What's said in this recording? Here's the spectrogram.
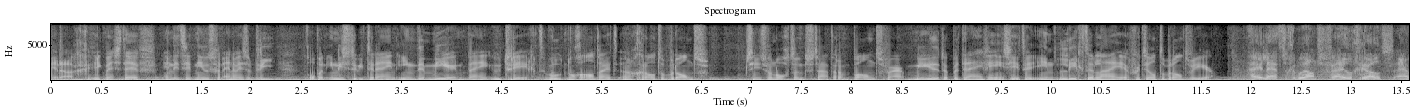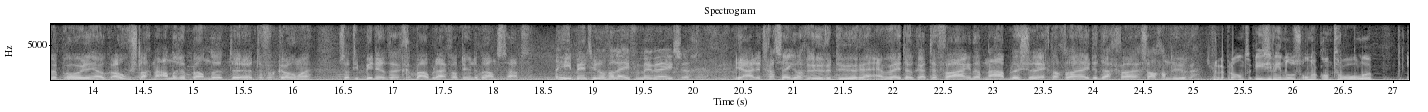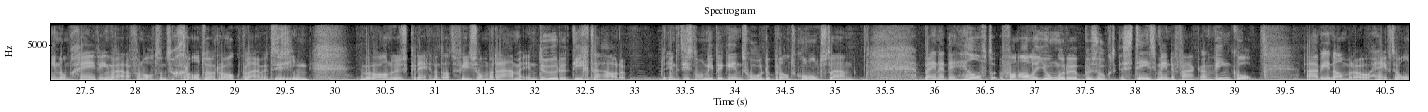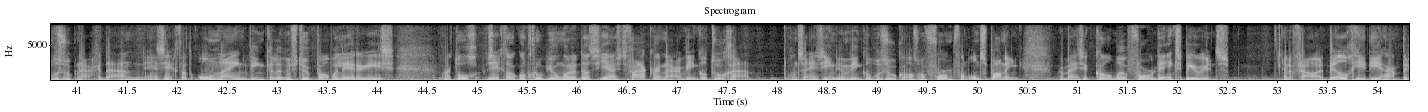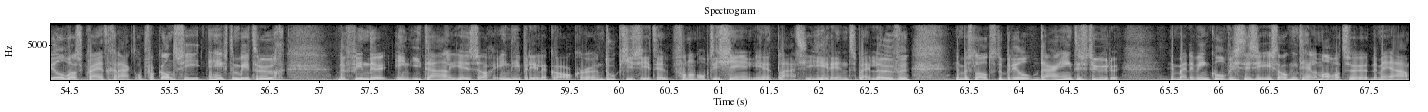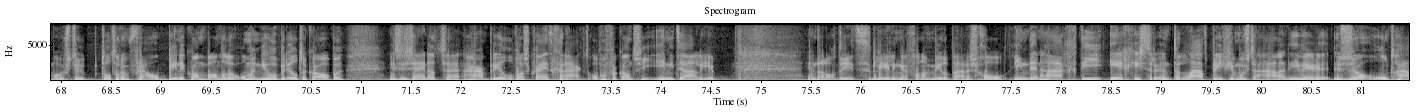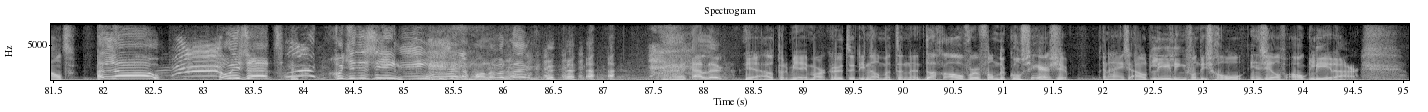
Goedemiddag, ik ben Stef en dit is het nieuws van NWS op 3. Op een industrieterrein in De Meern bij Utrecht woedt nog altijd een grote brand. Sinds vanochtend staat er een pand waar meerdere bedrijven in zitten in lichte laaien, vertelt de brandweer. Hele heftige brand, heel groot. En we proberen ook overslag naar andere panden te, te voorkomen, zodat die binnen het gebouw blijft wat nu in de brand staat. Hier bent u nog wel even mee bezig? Ja, dit gaat zeker nog uren duren. En we weten ook uit ervaring dat nablussen echt nog de hele dag uh, zal gaan duren. En de brand is inmiddels onder controle. In de omgeving waren vanochtend grote rookpluimen te zien. Bewoners kregen het advies om ramen en deuren dicht te houden. En het is nog niet bekend hoe de brand kon ontstaan. Bijna de helft van alle jongeren bezoekt steeds minder vaak een winkel. ABN AMRO heeft er onderzoek naar gedaan en zegt dat online winkelen een stuk populairder is. Maar toch zegt ook een groep jongeren dat ze juist vaker naar een winkel toe gaan. Want zij zien een winkelbezoek als een vorm van ontspanning, waarbij ze komen voor de experience. En een vrouw uit België die haar bril was kwijtgeraakt op vakantie, heeft hem weer terug. De vinder in Italië zag in die brillenkoker een doekje zitten van een opticien in het plaatsje Hirent bij Leuven. En besloot de bril daarheen te sturen. En bij de winkel wisten ze eerst ook niet helemaal wat ze ermee aan moesten. Tot er een vrouw binnenkwam wandelen om een nieuwe bril te kopen. En ze zei dat haar bril was kwijtgeraakt op een vakantie in Italië. En dan nog dit. Leerlingen van een middelbare school in Den Haag... die eergisteren een te laat briefje moesten halen... die werden zo onthaald. Hallo! Hoe is het? Goed je te zien! Gezellig mannen, wat leuk! ja, leuk. Ja, oud-premier Mark Rutte die nam het een dag over van de conciërge. En hij is oud-leerling van die school en zelf ook leraar.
